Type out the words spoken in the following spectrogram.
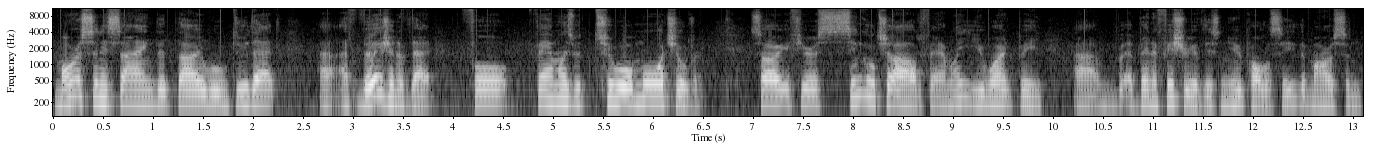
Morrison is saying that they will do that, uh, a version of that, for families with two or more children. So if you're a single child family, you won't be uh, a beneficiary of this new policy that Morrison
